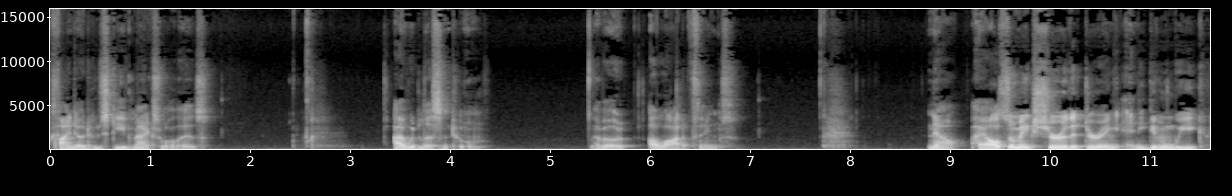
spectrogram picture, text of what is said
find out who Steve Maxwell is. I would listen to him about a lot of things. Now, I also make sure that during any given week,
